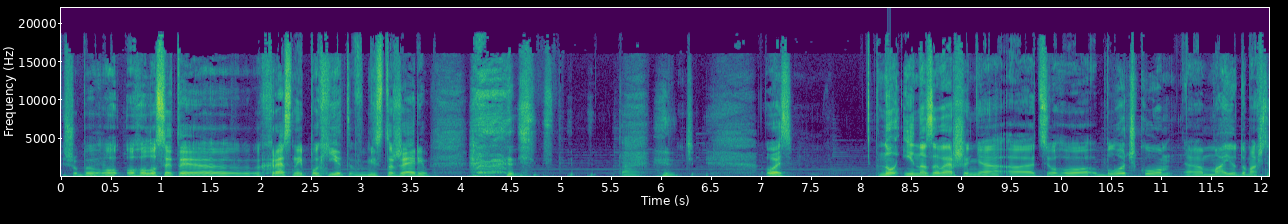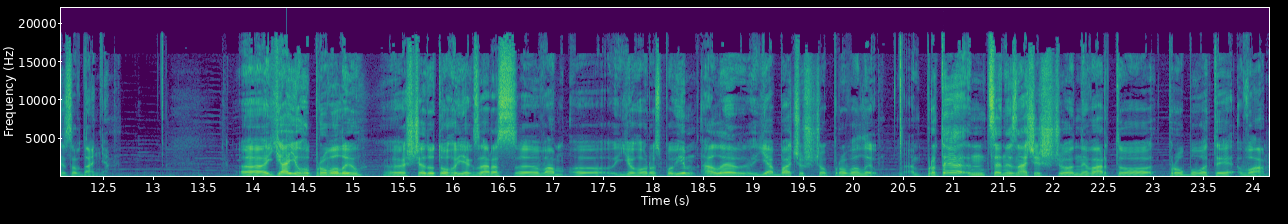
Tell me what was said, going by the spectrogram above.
щоб mm-hmm. оголосити хресний похід в містожерів. Так. Ось. Ну і на завершення е, цього блочку е, маю домашнє завдання. Е, я його провалив е, ще до того, як зараз е, вам його розповім, але я бачу, що провалив. Проте це не значить, що не варто пробувати вам.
